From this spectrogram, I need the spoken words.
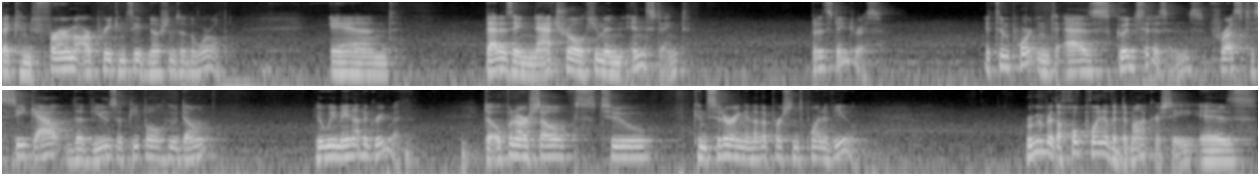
that confirm our preconceived notions of the world. And that is a natural human instinct, but it's dangerous. It's important as good citizens for us to seek out the views of people who don't, who we may not agree with, to open ourselves to considering another person's point of view. Remember, the whole point of a democracy is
